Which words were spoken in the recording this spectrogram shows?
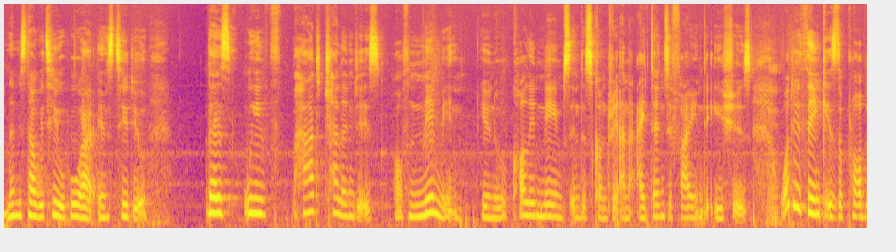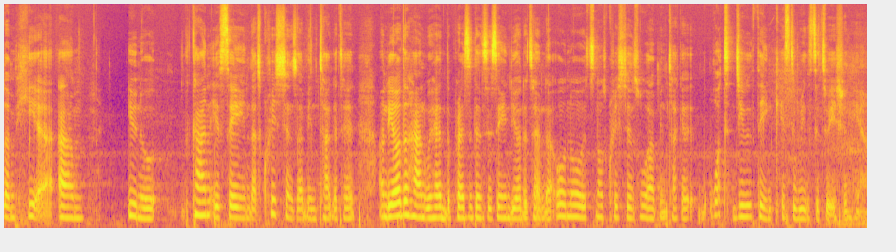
let me start with you who are in studio. There's, we've had challenges of naming you know, calling names in this country and identifying the issues. What do you think is the problem here? Um, you know, CAN is saying that Christians are being targeted. On the other hand, we heard the presidency saying the other time that, oh no, it's not Christians who have been targeted. What do you think is the real situation here?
